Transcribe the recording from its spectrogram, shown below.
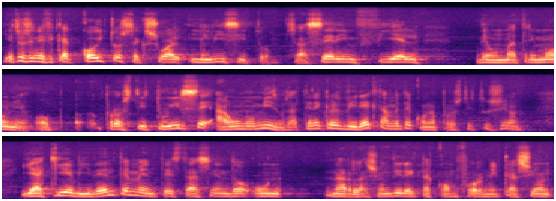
Y esto significa coito sexual ilícito, o sea, ser infiel de un matrimonio o prostituirse a uno mismo, o sea, tiene que ver directamente con la prostitución. Y aquí evidentemente está haciendo una relación directa con fornicación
